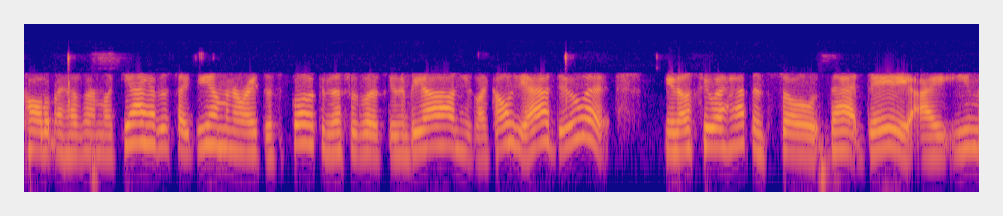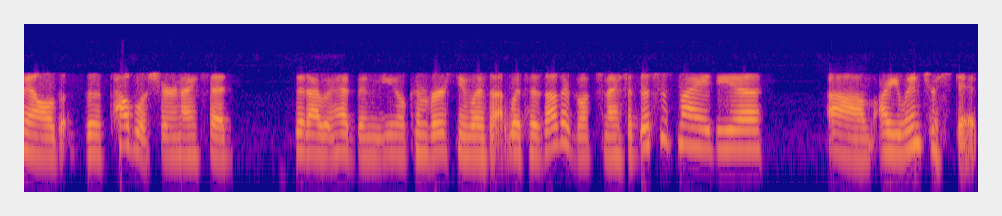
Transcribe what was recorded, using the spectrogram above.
called up my husband. I'm like, yeah, I have this idea. I'm going to write this book, and this is what it's going to be on. And he's like, oh yeah, do it. You know, see what happens. So that day, I emailed the publisher and I said, that I had been, you know, conversing with with his other books, and I said, "This is my idea. Um, are you interested?"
